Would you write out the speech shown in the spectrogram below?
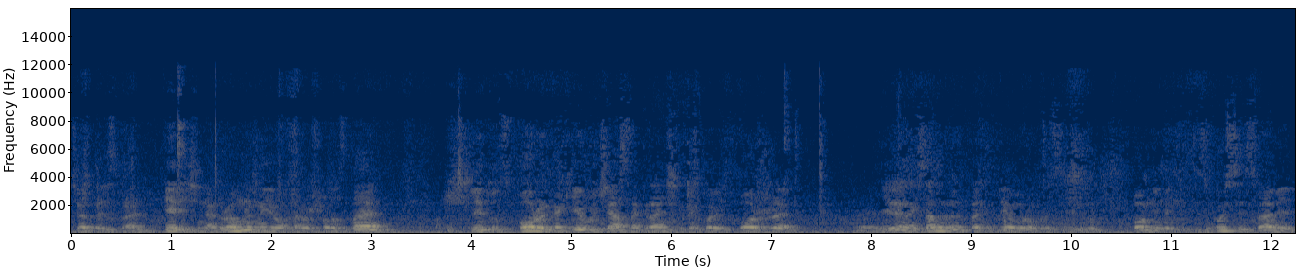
все это исправить. Перечень огромный, мы его хорошо знаем. Шли тут споры, какие участок раньше, какой позже. Елена Александровна по левую руку сидит, мы помним эти дискуссии с вами.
